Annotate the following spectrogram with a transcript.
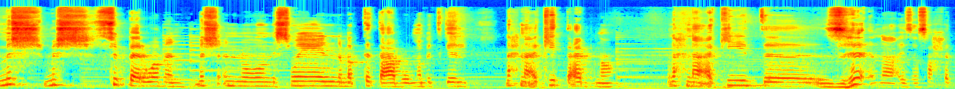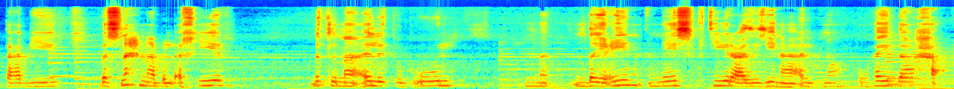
مش مش سوبر وومن مش إنه نسوان ما بتتعب وما بتقل. نحن أكيد تعبنا. ونحن أكيد آه، زهقنا إذا صح التعبير. بس نحن بالأخير مثل ما قلت وبقول مضيعين ناس كتير عزيزين على قلبنا. وهيدا حق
